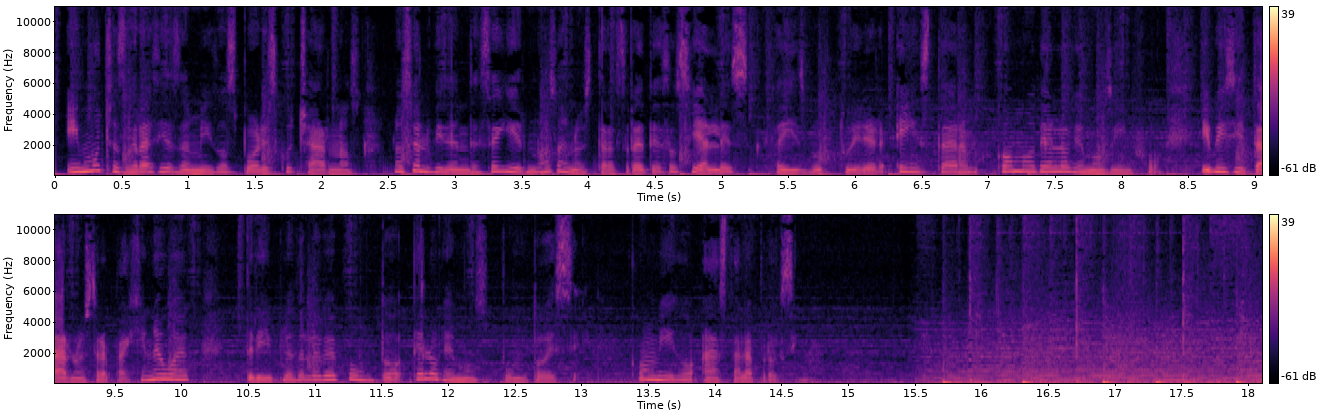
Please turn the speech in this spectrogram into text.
Y muchas gracias amigos por escucharnos. No se olviden de seguirnos en nuestras redes sociales, Facebook, Twitter e Instagram como Dialoguemos Info y visitar nuestra página web www.dialoguemos.es. Conmigo hasta la próxima.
